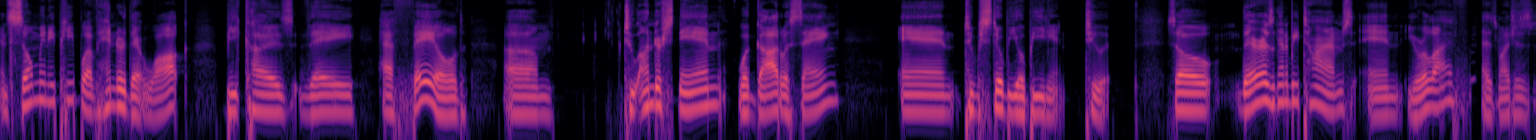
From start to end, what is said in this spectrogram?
And so many people have hindered their walk because they have failed um, to understand what God was saying and to still be obedient to it. So there is going to be times in your life, as much as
